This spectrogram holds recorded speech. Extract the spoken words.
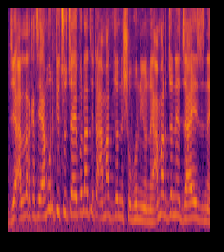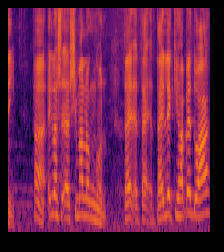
যে আল্লাহর কাছে এমন কিছু চাইব না যেটা আমার জন্য শোভনীয় নয়, আমার জন্য জায়েজ নেই হ্যাঁ এগুলো সীমালঙ্ঘন, তাই, তাই- তাইলে কি হবে দোয়া?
